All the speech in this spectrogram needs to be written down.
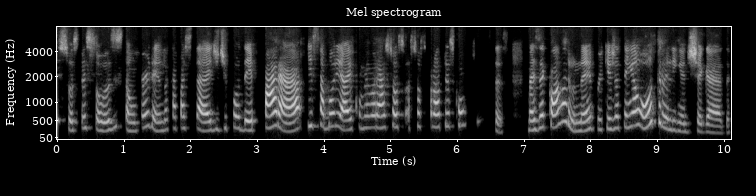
isso, as pessoas estão perdendo a capacidade de poder parar e saborear e comemorar as suas, as suas próprias conquistas. Mas é claro, né? Porque já tem a outra linha de chegada.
